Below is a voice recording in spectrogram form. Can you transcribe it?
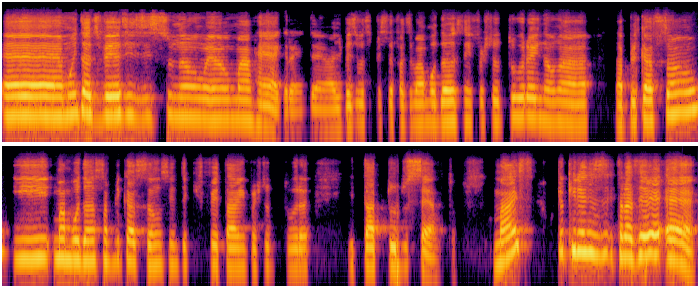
é, muitas vezes isso não é uma regra. Então, às vezes você precisa fazer uma mudança na infraestrutura e não na, na aplicação, e uma mudança na aplicação sem ter que afetar a infraestrutura e está tudo certo. Mas o que eu queria trazer é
